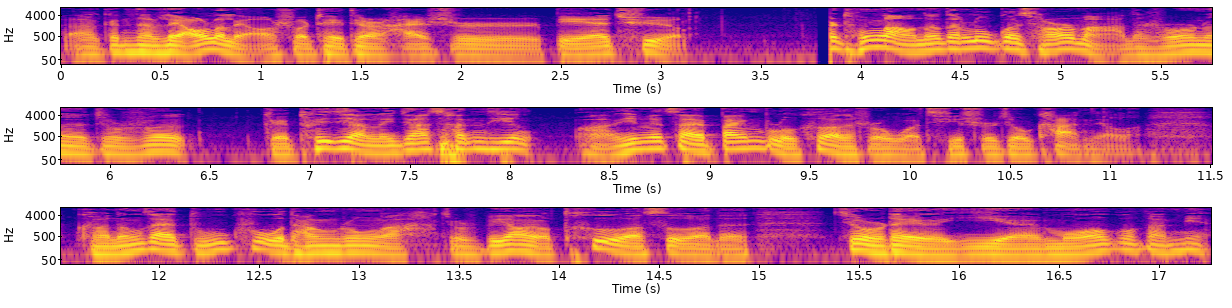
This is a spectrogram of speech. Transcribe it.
呃跟他聊了聊，说这地儿还是别去了。而童老呢，在路过乔尔玛的时候呢，就是说给推荐了一家餐厅啊，因为在巴音布鲁克的时候，我其实就看见了，可能在独库当中啊，就是比较有特色的，就是这个野蘑菇拌面。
